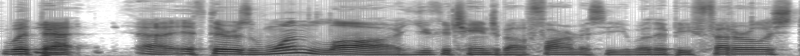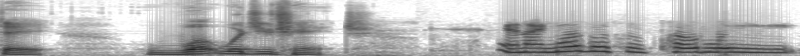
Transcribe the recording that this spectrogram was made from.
With yeah. that, uh, if there was one law you could change about pharmacy, whether it be federal or state, what would you change? And I know this is totally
